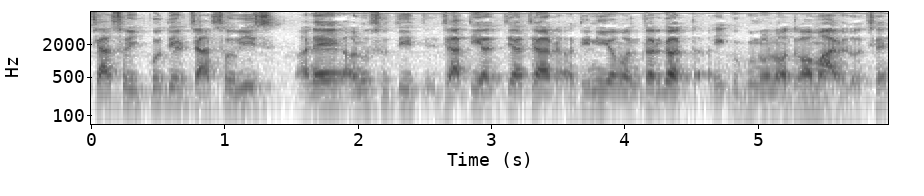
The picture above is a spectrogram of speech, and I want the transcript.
ચારસો ઇકોતેર ચારસો વીસ અને અનુસૂચિત જાતિ અત્યાચાર અધિનિયમ અંતર્ગત એક ગુનો નોંધવામાં આવેલો છે.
